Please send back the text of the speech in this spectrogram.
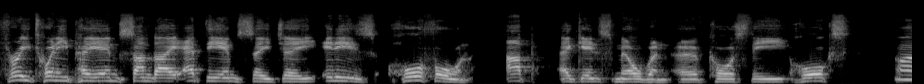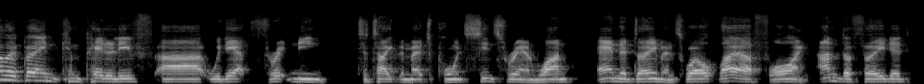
3:20 p.m. Sunday at the MCG. It is Hawthorn up against Melbourne. Of course, the Hawks. Well, they've been competitive uh, without threatening to take the match points since round one. And the Demons, well, they are flying, undefeated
